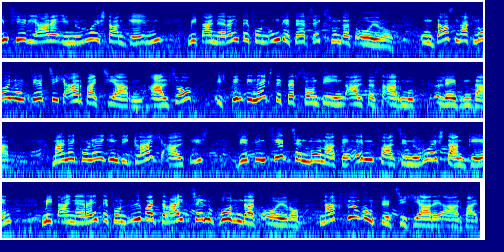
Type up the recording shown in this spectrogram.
in vier Jahren in Ruhestand gehen mit einer Rente von ungefähr 600 Euro. Und das nach 49 Arbeitsjahren. Also, ich bin die nächste Person, die in Altersarmut leben darf. Meine Kollegin, die gleich alt ist, wird in 14 Monaten ebenfalls in Ruhestand gehen mit einer Rente von über 1300 Euro nach 45 Jahren Arbeit.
